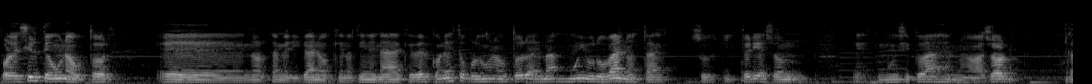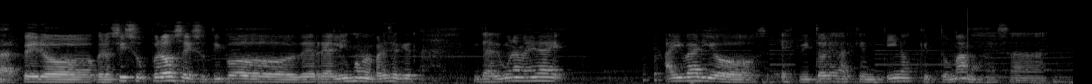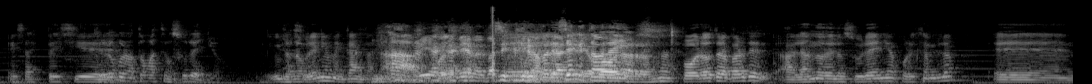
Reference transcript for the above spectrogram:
por decirte un autor eh, norteamericano que no tiene nada que ver con esto, porque es un autor además muy urbano, está, sus historias son muy situadas en Nueva York, Claro. pero, pero sí su prosa y su tipo de realismo me parece que de alguna manera hay, hay varios escritores argentinos que tomamos esa, esa especie Qué de... loco no tomaste un sureño. Los No. sureños me encantan. Ah, bien, bien, bien, me Eh, que, parecía que estaban ahí. Por otra parte, hablando de los sureños, por ejemplo, eh,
